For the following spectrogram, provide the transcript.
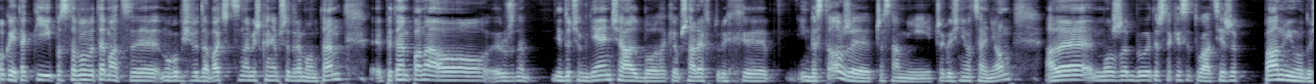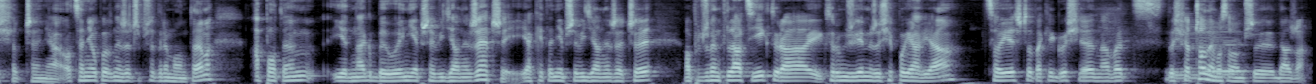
Okej, okay, taki podstawowy temat y, mogłoby się wydawać, cena mieszkania przed remontem. Pytałem pana o różne niedociągnięcia albo takie obszary, w których y, inwestorzy czasami czegoś nie ocenią, ale może były też takie sytuacje, że pan mimo doświadczenia oceniał pewne rzeczy przed remontem, a potem jednak były nieprzewidziane rzeczy. Jakie te nieprzewidziane rzeczy, oprócz wentylacji, która, którą już wiemy, że się pojawia, co jeszcze takiego się nawet doświadczonym osobom przydarza.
